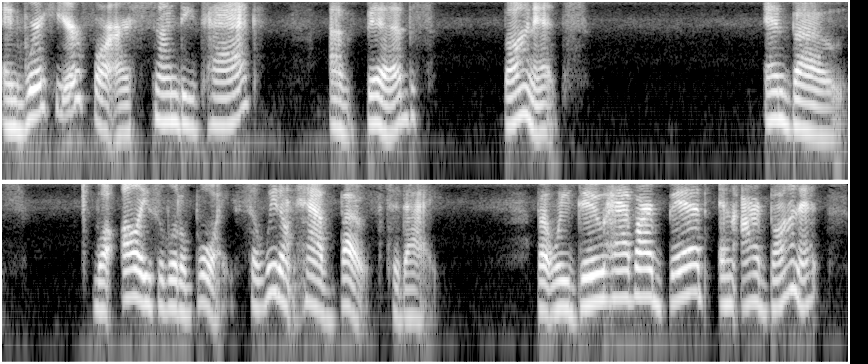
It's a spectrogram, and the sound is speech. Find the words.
And we're here for our Sunday tag of bibs, bonnets, and bows. Well, Ollie's a little boy, so we don't have bows today. But we do have our bib and our bonnets.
